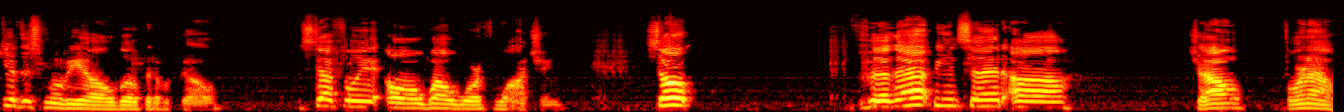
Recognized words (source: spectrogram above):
give this movie a little bit of a go. It's definitely all well worth watching. So, for that being said, uh, Ciao for now.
